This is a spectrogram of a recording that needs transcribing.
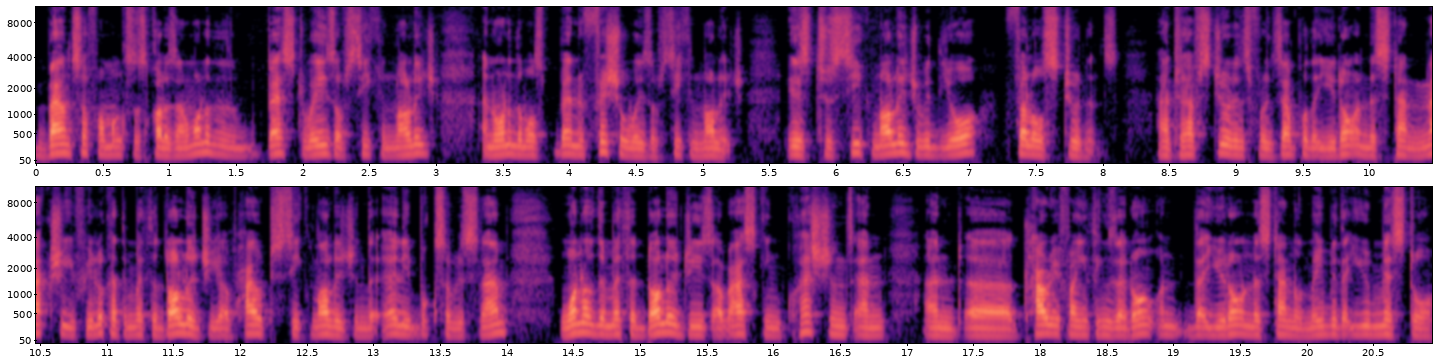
bounce off amongst the scholars. And one of the best ways of seeking knowledge, and one of the most beneficial ways of seeking knowledge, is to seek knowledge with your fellow students and to have students, for example, that you don't understand. And actually, if you look at the methodology of how to seek knowledge in the early books of Islam, one of the methodologies of asking questions and and uh, clarifying things that don't that you don't understand or maybe that you missed or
